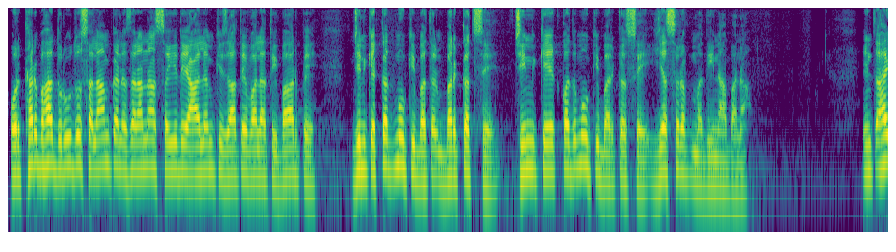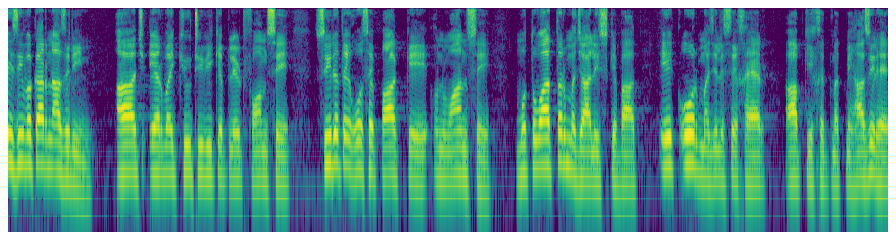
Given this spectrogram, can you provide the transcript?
اور کھر بہا درود و سلام کا نظرانہ سید عالم کی ذات والا تیبار پہ، جن کے قدموں کی برکت سے، جن کے قدموں کی برکت سے یسرف مدینہ بنا۔ انتہائی زی وقار ناظرین، آج ایئر وائی کیو ٹی وی کے پلیٹ فارم سے، سیرت غوث پاک کے عنوان سے متواتر مجالس کے بعد ایک اور مجلس خیر آپ کی خدمت میں حاضر ہے۔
